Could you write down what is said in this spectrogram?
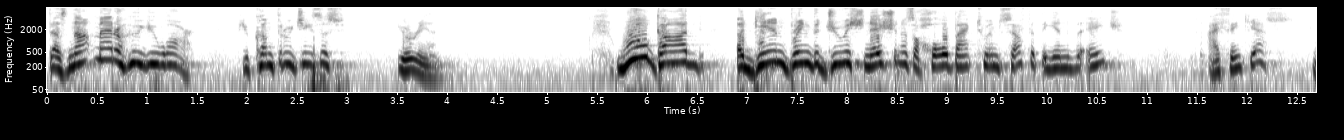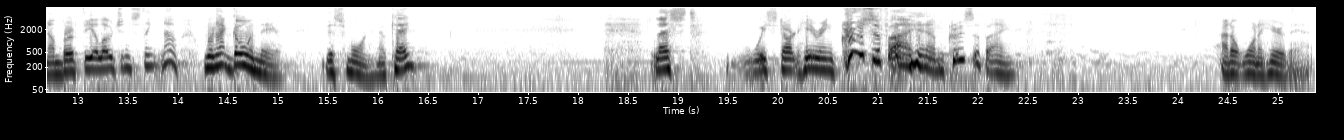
Does not matter who you are. If you come through Jesus, you're in. Will God again bring the Jewish nation as a whole back to himself at the end of the age? I think yes number of theologians think no. We're not going there this morning, okay? Lest we start hearing, crucify him, crucify him. I don't want to hear that.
